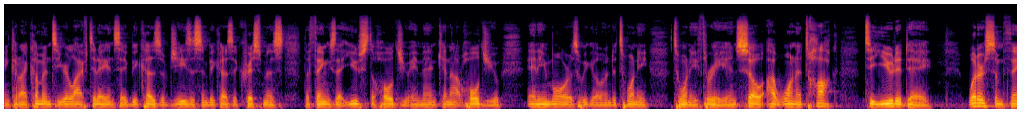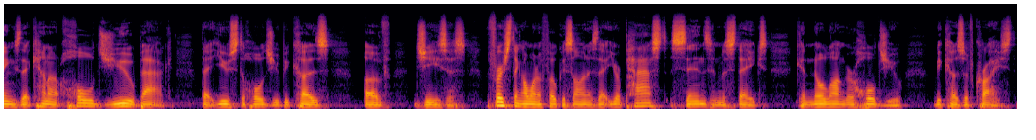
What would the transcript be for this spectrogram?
And could I come into your life today and say, because of Jesus and because of Christmas, the things that used to hold you, amen, cannot hold you anymore as we go into 2023? And so I want to talk to you today. What are some things that cannot hold you back that used to hold you because of Jesus? The first thing I want to focus on is that your past sins and mistakes can no longer hold you because of Christ.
